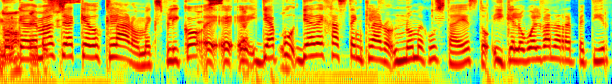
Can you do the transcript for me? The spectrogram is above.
Porque además ya quedó claro, ¿me explico? Eh, eh, eh, ya, ya dejaste en claro, no me gusta esto, y que lo vuelvan a repetir,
